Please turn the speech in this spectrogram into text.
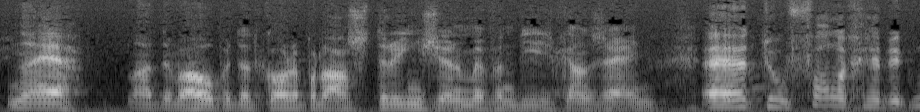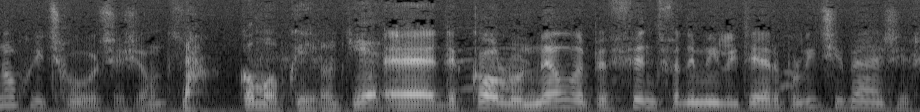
Nou ja, laten we hopen dat corporaal Stringer me van dienst kan zijn. Eh, toevallig heb ik nog iets gehoord, sergeant. Nou, kom op, kereltje. Eh, de kolonel heeft een vent van de militaire politie bij zich.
